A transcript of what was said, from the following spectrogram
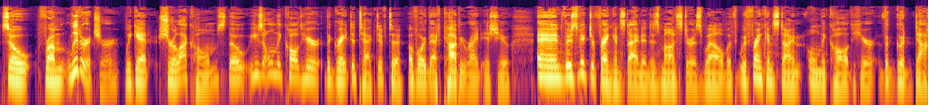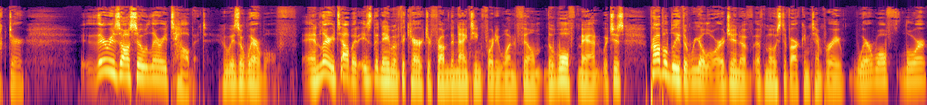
So, from literature, we get Sherlock Holmes, though he's only called here the Great Detective to avoid that copyright issue. And there's Victor Frankenstein and his monster as well, with, with Frankenstein only called here the Good Doctor. There is also Larry Talbot, who is a werewolf and Larry Talbot is the name of the character from the 1941 film The Wolf Man, which is probably the real origin of, of most of our contemporary werewolf lore.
